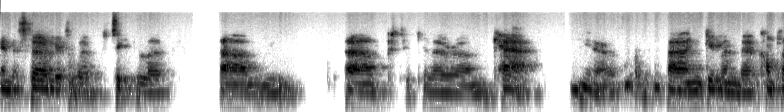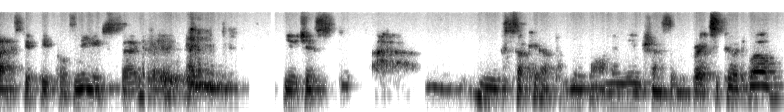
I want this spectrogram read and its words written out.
in the service of a particular uh, particular um, care, you know, and given the complexity of people's needs, you just you suck it up and move on in the interest of the greater good. Well,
